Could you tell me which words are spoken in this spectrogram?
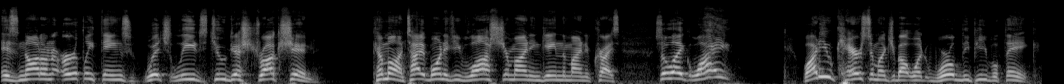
is not on earthly things, which leads to destruction. Come on, type one if you've lost your mind and gained the mind of Christ. So, like, why, why do you care so much about what worldly people think?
